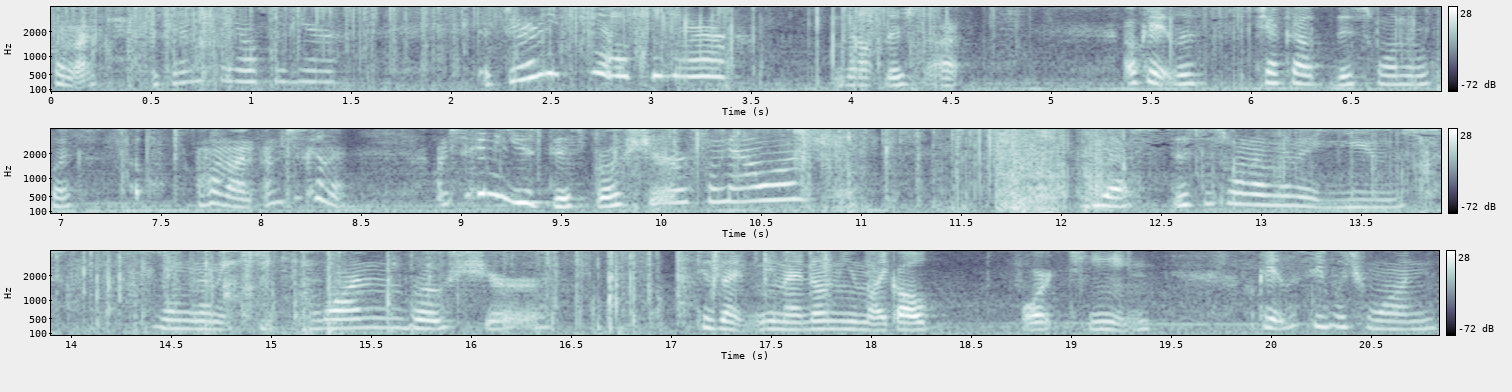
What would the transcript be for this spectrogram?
Hold on. Is there anything else in here? Is there anything else in there? No, there's not. Okay, let's check out this one real quick. Oh, hold on, I'm just gonna, I'm just gonna use this brochure from now on. Yes, this is what I'm gonna use because I'm gonna keep one brochure because I mean I don't need like all 14. Okay, let's see which one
